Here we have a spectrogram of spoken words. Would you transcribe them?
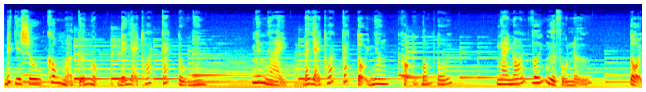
Đức Giêsu không mở cửa ngục để giải thoát các tù nhân, nhưng Ngài đã giải thoát các tội nhân khỏi bóng tối. Ngài nói với người phụ nữ, tội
